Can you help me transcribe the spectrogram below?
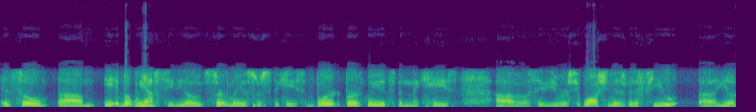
and so, um, it, but we have seen, you know, certainly this was the case in Ber- Berkeley, it's been the case, um, let's say the University of Washington. There's been a few, uh, you know,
